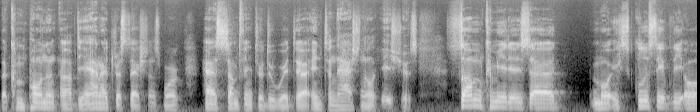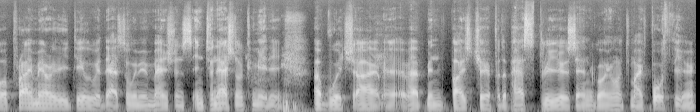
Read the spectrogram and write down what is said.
the component of the antitrust section's work has something to do with uh, international issues. Some committees uh, more exclusively or primarily deal with that. So when we mention international committee, of which I uh, have been vice chair for the past three years and going on to my fourth year.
